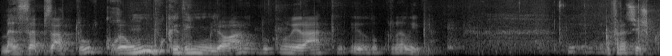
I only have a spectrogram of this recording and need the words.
mas apesar de tudo, correu um bocadinho melhor do que no Iraque e do que na Líbia. Francisco.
